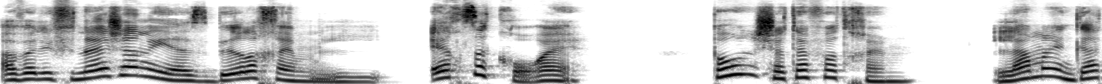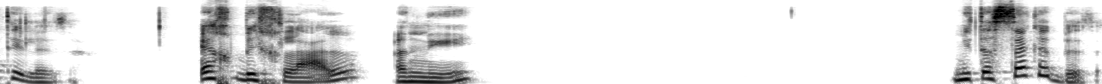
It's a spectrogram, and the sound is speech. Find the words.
אבל לפני שאני אסביר לכם איך זה קורה, בואו נשתף אתכם. למה הגעתי לזה? איך בכלל אני מתעסקת בזה.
